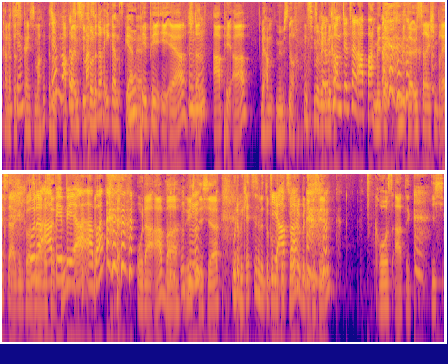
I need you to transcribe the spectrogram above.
Kann ich das, Okay. kann ich das machen? Also Ja, mach Upper das. im Das Sinne machst von du doch eh ganz gerne. UPPER E statt APA. Wir haben, wir müssen auch uns immer wieder mit, kommt jetzt ein APA. mit, der, mit der österreichischen Presseagentur Oder. ABBA, aber. Oder aber, richtig, ja. Oder habe ich letztens eine Dokumentation ABBA. über die gesehen? Großartig. Ich,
